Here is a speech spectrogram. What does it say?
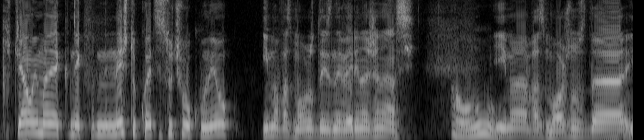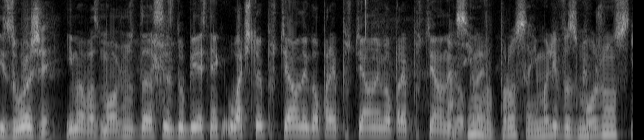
Постоянно има някакво нещо, което се случва около него, има възможност да изневери на жена си. Има възможност да излъже. Има възможност да се здобие с някакви... Обаче той постоянно не го прави, постоянно не го прави, постоянно не го Аз имам прави. въпроса. Има ли възможност,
